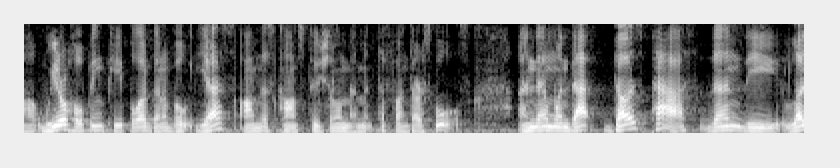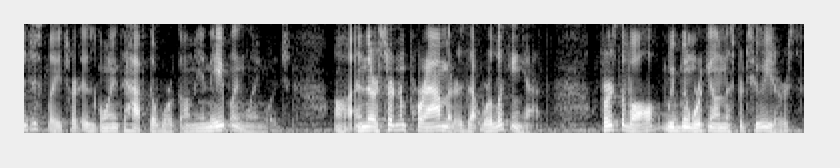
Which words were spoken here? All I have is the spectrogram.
uh, we are hoping people are going to vote yes on this constitutional amendment to fund our schools. And then when that does pass, then the legislature is going to have to work on the enabling language. Uh, and there are certain parameters that we're looking at. First of all, we've been working on this for two years.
